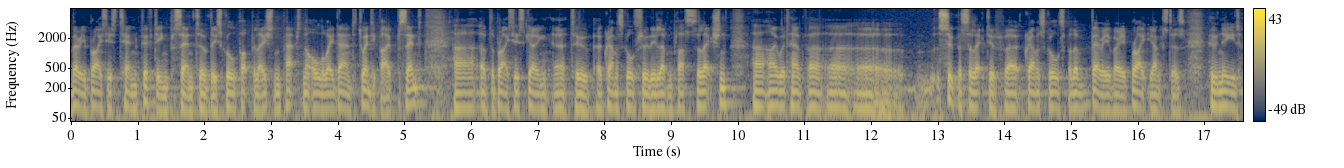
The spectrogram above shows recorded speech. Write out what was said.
very brightest 10 15% of the school population, perhaps not all the way down to 25% uh, of the brightest going uh, to uh, grammar schools through the 11 plus selection. Uh, I would have super selective uh, grammar schools for the very, very bright youngsters who need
